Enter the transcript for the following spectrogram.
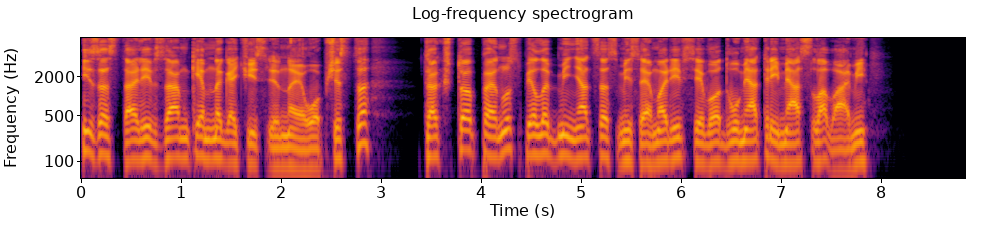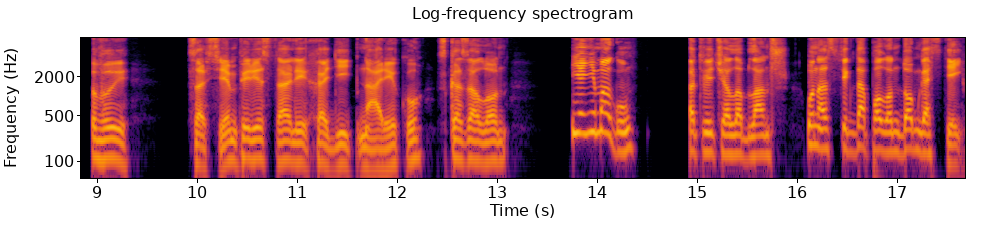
и застали в замке многочисленное общество, так что Пен успел обменяться с мисс Эмори всего двумя-тремя словами. «Вы совсем перестали ходить на реку?» — сказал он. «Я не могу», — отвечала Бланш. У нас всегда полон дом гостей».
